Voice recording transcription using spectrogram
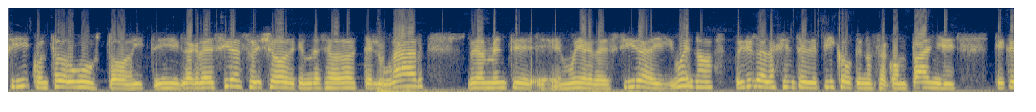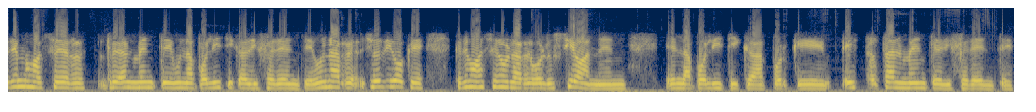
sí, con todo gusto. Y, la agradecida soy yo de que me haya dado este lugar, realmente eh, muy agradecida. Y bueno, pedirle a la gente de Pico que nos acompañe, que queremos hacer realmente una política diferente. Una, yo digo que queremos hacer una revolución en, en la política porque es totalmente diferente.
